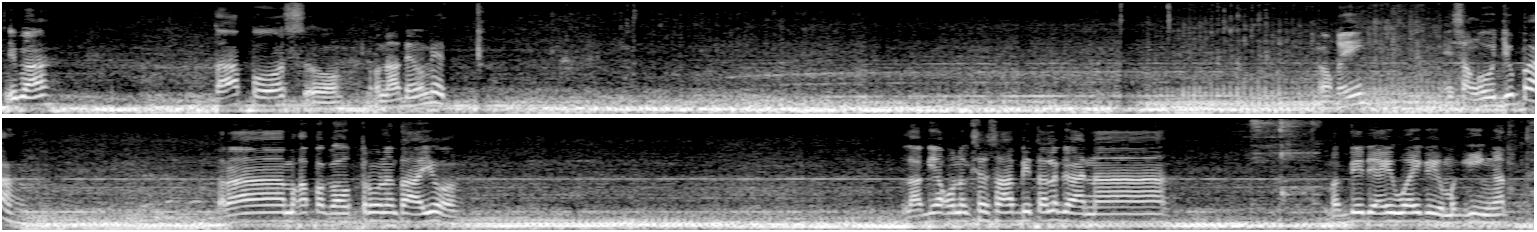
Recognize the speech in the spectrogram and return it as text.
Di ba? Tapos, oh, on natin ulit. Okay? Isang audio pa. Para makapag-outro na tayo. ah. Lagi ako nagsasabi talaga na magde-DIY kayo, mag-ingat.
